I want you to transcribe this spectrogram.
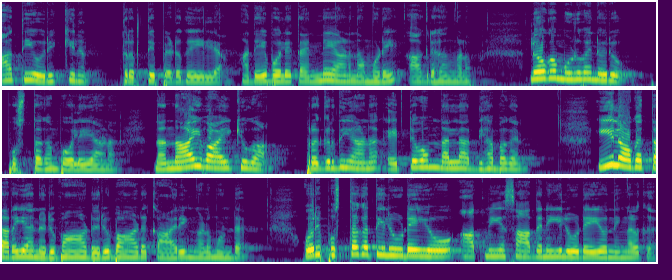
ആ തീ ഒരിക്കലും തൃപ്തിപ്പെടുകയില്ല. അതേപോലെ തന്നെയാണ് നമ്മുടെ ആഗ്രഹങ്ങളും. ലോകം മുഴുവൻ ഒരു പുസ്തകം പോലെയാണ്. നന്നായി വായിക്കുക പ്രകൃതിയാണ് ഏറ്റവും നല്ല അധ്യാപകൻ. ഈ ലോകത്തറിയാൻ ഒരുപാട് ഒരുപാട് കാര്യങ്ങളുമുണ്ട്. ഒരു പുസ്തകത്തിലൂടെയോ ആത്മീയ സാധനയിലൂടെയോ നിങ്ങൾക്ക്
